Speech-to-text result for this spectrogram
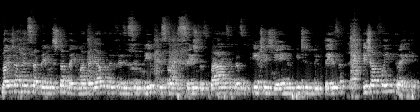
Nós já recebemos também o material da Defesa Civil, que são as cestas básicas, o kit higiene, o kit de limpeza, e já foi entregue.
